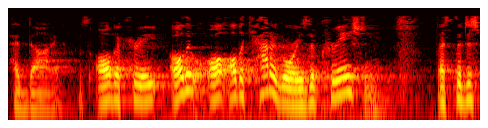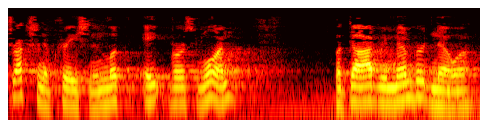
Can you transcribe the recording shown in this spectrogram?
had died. It was all the create, all the, all, all the categories of creation. That's the destruction of creation. In Luke 8 verse 1, but God remembered Noah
